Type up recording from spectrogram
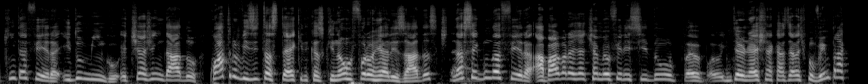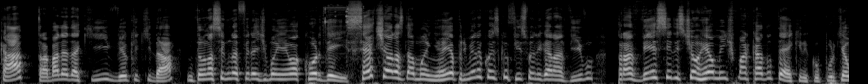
quinta-feira e domingo, eu tinha agendado quatro visitas técnicas que não foram realizadas. Na segunda-feira, a Bárbara já tinha me oferecido uh, internet na casa dela, tipo, vem pra cá, trabalha daqui, vê o que que dá. Então, na segunda-feira de manhã, eu acordei sete horas da manhã e a primeira coisa que eu fiz foi ligar na Vivo para ver se eles tinham realmente marcado o técnico, porque a,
